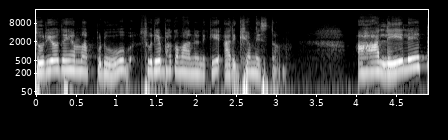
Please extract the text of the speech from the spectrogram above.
సూర్యోదయం అప్పుడు సూర్యభగవానునికి అర్ఘ్యం ఇస్తాం ఆ లేలేత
